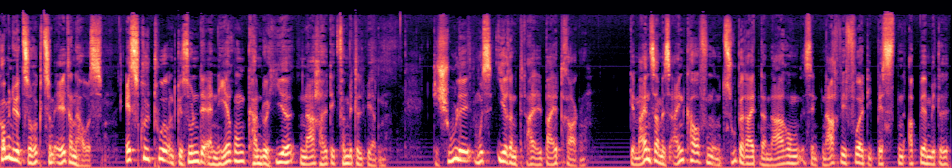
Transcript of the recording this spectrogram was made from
Kommen wir zurück zum Elternhaus. Esskultur und gesunde Ernährung kann nur hier nachhaltig vermittelt werden. Die Schule muss ihren Teil beitragen. Gemeinsames Einkaufen und Zubereiten der Nahrung sind nach wie vor die besten Abwehrmittel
